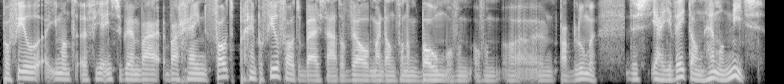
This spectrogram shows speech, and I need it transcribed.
profiel, eh, iemand eh, via Instagram, waar, waar geen, foto, geen profielfoto bij staat. Of wel, maar dan van een boom of een, of een, eh, een paar bloemen. Dus ja, je weet dan helemaal niets.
